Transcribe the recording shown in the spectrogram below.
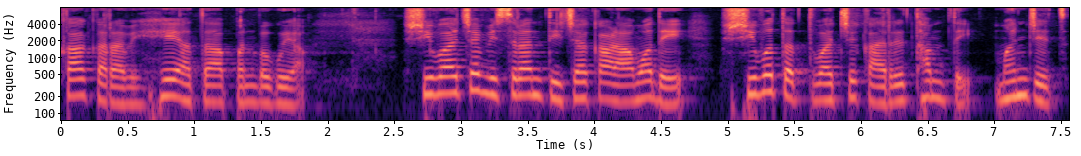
का करावे हे आता आपण बघूया. शिवाच्या विश्रांतीच्या काळामध्ये शिवतत्वाचे कार्य थांबते. म्हणजेच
